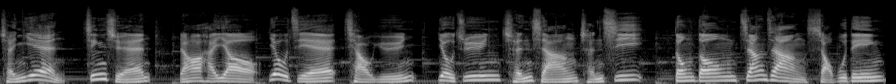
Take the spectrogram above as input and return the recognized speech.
陈燕、金璇。然后还有佑杰、巧云、佑君、陈翔、陈曦、东东、江江、小布丁、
